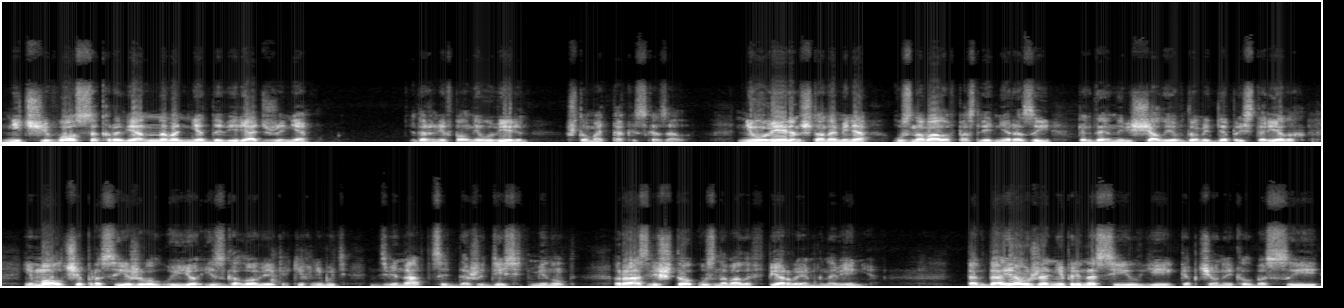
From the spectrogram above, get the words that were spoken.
ничего сокровенного не доверять жене. Я даже не вполне уверен, что мать так и сказала. Не уверен, что она меня узнавала в последние разы, когда я навещал ее в доме для престарелых и молча просиживал у ее изголовья каких-нибудь двенадцать, даже десять минут, разве что узнавала в первое мгновение. Тогда я уже не приносил ей копченой колбасы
